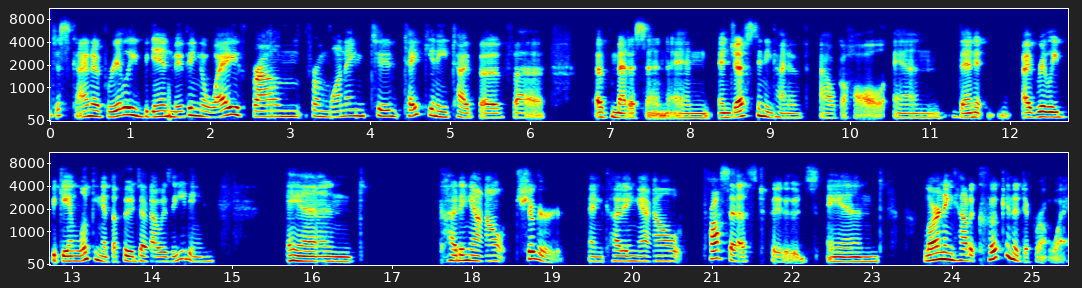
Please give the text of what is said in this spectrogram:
just kind of really began moving away from from wanting to take any type of uh, of medicine and and just any kind of alcohol. And then it I really began looking at the foods that I was eating and cutting out sugar and cutting out processed foods and learning how to cook in a different way.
